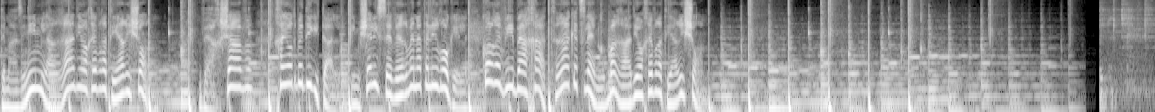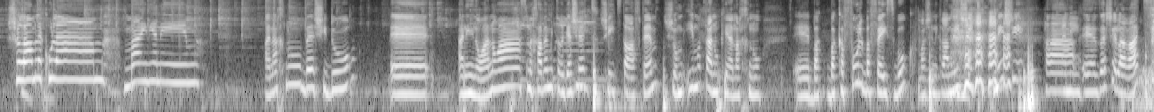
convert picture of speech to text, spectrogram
אתם מאזינים לרדיו החברתי הראשון. ועכשיו, חיות בדיגיטל, עם שלי סבר ונטלי רוגל, כל רביעי באחת, רק אצלנו, ברדיו החברתי הראשון. שלום לכולם, מה העניינים? אנחנו בשידור. אה, אני נורא נורא שמחה ומתרגשת שהצטרפתם. שומעים אותנו כי אנחנו בכפול בפייסבוק, מה שנקרא מישי, ה- אה, זה של הרץ.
